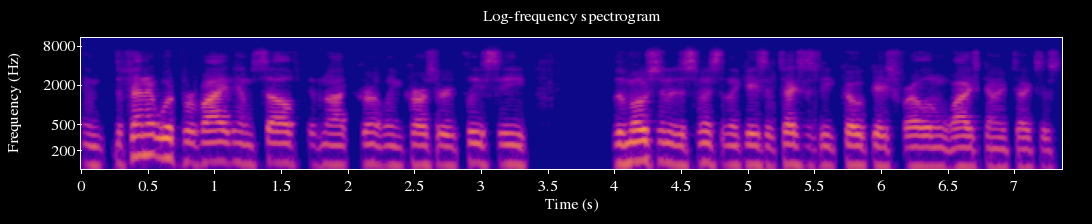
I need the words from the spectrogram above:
and defendant would provide himself if not currently incarcerated. Please see the motion to dismiss in the case of Texas v. Kokesh filed in Wise County, Texas.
